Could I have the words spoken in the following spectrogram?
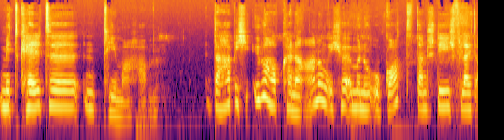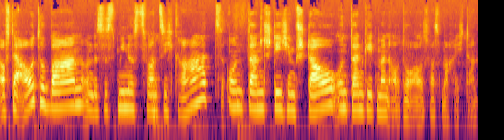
mit Kälte ein Thema haben. Da habe ich überhaupt keine Ahnung. Ich höre immer nur, oh Gott, dann stehe ich vielleicht auf der Autobahn und es ist minus 20 Grad und dann stehe ich im Stau und dann geht mein Auto aus. Was mache ich dann?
